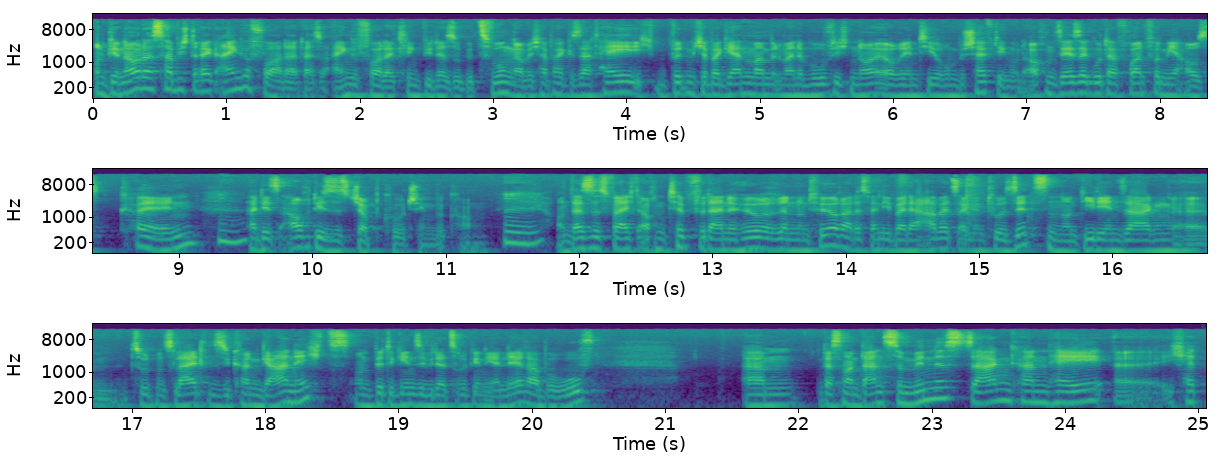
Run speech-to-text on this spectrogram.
Und genau das habe ich direkt eingefordert. Also eingefordert klingt wieder so gezwungen, aber ich habe halt gesagt, hey, ich würde mich aber gerne mal mit meiner beruflichen Neuorientierung beschäftigen. Und auch ein sehr, sehr guter Freund von mir aus Köln mhm. hat jetzt auch dieses Jobcoaching bekommen. Mhm. Und das ist vielleicht auch ein Tipp für deine Hörerinnen und Hörer, dass wenn die bei der Arbeitsagentur sitzen und die denen sagen, äh, tut uns leid, sie können gar nichts und bitte gehen sie wieder zurück in ihren Lehrerberuf, ähm, dass man dann zumindest sagen kann, hey, äh, ich hätte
